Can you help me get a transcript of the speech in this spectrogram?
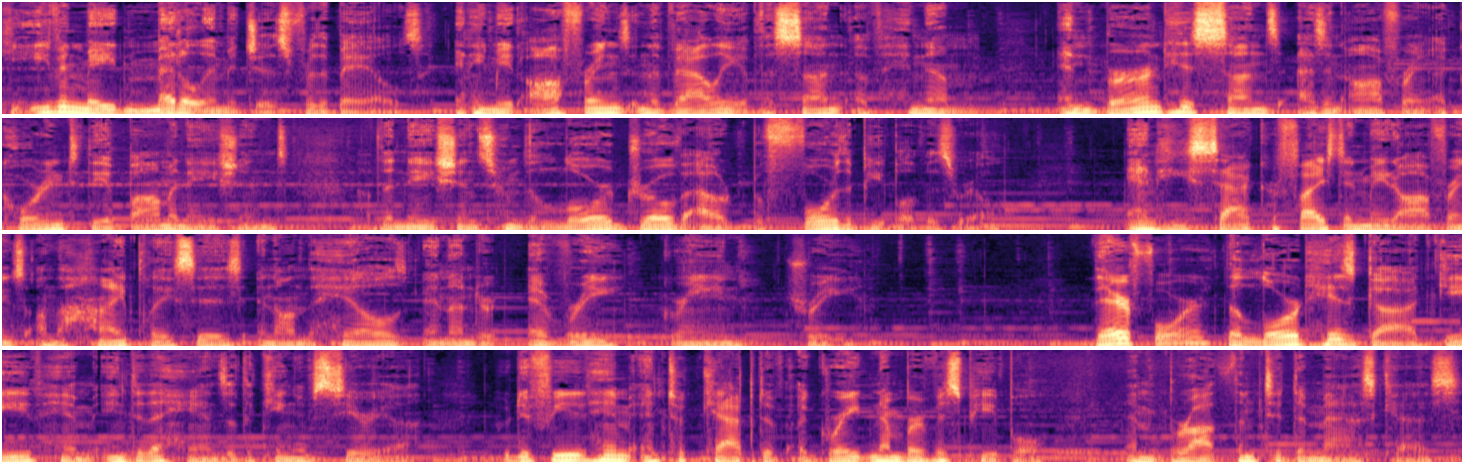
He even made metal images for the Baals, and he made offerings in the valley of the son of Hinnom, and burned his sons as an offering according to the abominations of the nations whom the Lord drove out before the people of Israel. And he sacrificed and made offerings on the high places and on the hills and under every green tree. Therefore, the Lord his God gave him into the hands of the king of Syria, who defeated him and took captive a great number of his people and brought them to Damascus.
